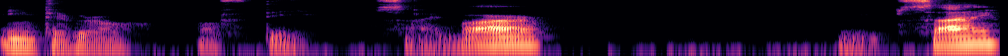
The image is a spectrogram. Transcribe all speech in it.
integral of the psi bar psi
